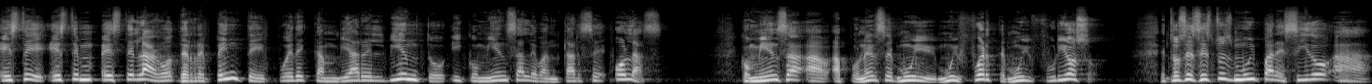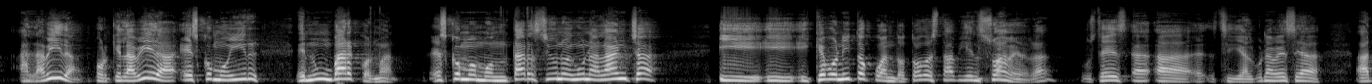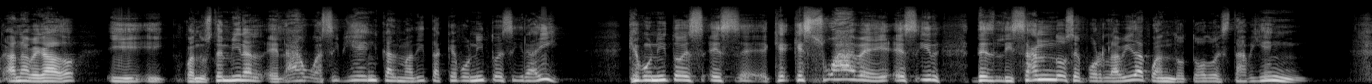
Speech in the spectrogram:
este, este, este lago de repente puede cambiar el viento y comienza a levantarse olas. Comienza a, ponerse muy, muy fuerte, muy furioso. Entonces esto es muy parecido a, la vida, porque la vida es como ir en un barco, hermano. Es como montarse uno en una lancha y, qué bonito cuando todo está bien suave, ¿verdad? Ustedes, ah, ah, si alguna vez se ha, navegado y, cuando usted mira el agua así bien calmadita, qué bonito es ir ahí. Qué bonito es, es eh, qué, suave es ir deslizándose por la vida cuando todo está bien.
